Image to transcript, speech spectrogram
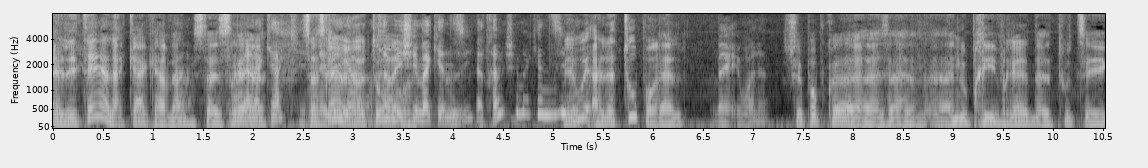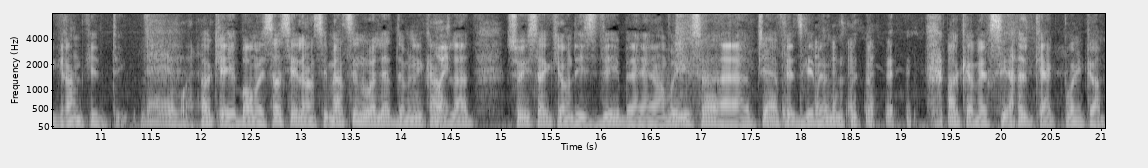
elle était à la CAQ avant. Ça serait, à la CAQ, Ça serait elle un retour. travaillé chez Mackenzie. Elle travaille chez Mackenzie. Mais oui, elle a tout pour elle. Ben voilà. Je sais pas pourquoi euh, ça- elle nous priverait de toutes ces grandes qualités. Ben voilà. OK, bon, mais ça, c'est lancé. Martine Ouellette, Dominique Ouais. Andelade, ceux et celles qui ont des idées, ben, envoyez ça à Pierre Fitzgibbon en commercial cac.com.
